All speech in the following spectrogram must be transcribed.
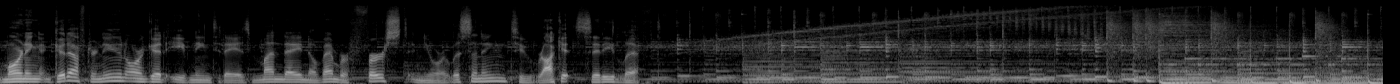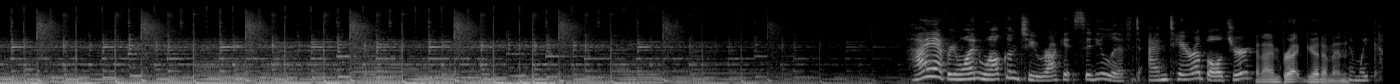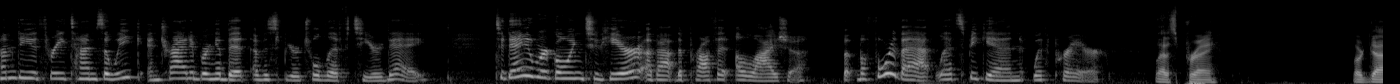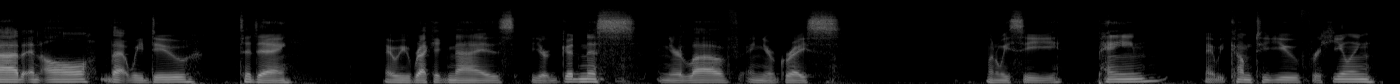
Good morning, good afternoon, or good evening. Today is Monday, November 1st, and you are listening to Rocket City Lift. Hi, everyone. Welcome to Rocket City Lift. I'm Tara Bulger, And I'm Brett Goodeman. and we come to you three times a week and try to bring a bit of a spiritual lift to your day. Today, we're going to hear about the prophet Elijah. But before that, let's begin with prayer. Let us pray. Lord God, in all that we do today, may we recognize your goodness and your love and your grace. When we see pain, may we come to you for healing.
